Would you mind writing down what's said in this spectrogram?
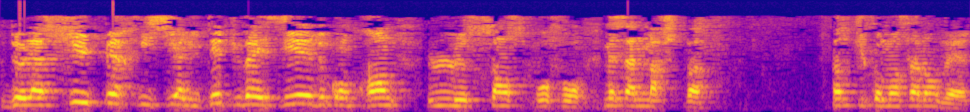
de la superficialité, tu vas essayer de comprendre le sens profond. Mais ça ne marche pas. Parce que tu commences à l'envers.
